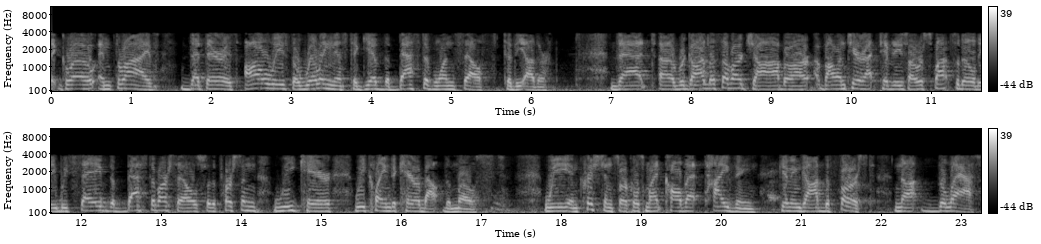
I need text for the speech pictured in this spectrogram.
that grow and thrive, that there is always the willingness to give the best of oneself to the other that uh, regardless of our job or our volunteer activities, our responsibility, we save the best of ourselves for the person we care, we claim to care about the most. We in Christian circles might call that tithing, giving God the first, not the last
